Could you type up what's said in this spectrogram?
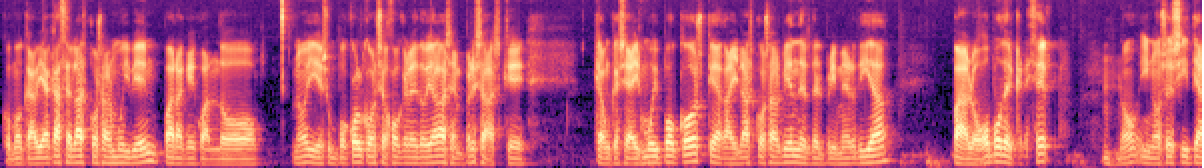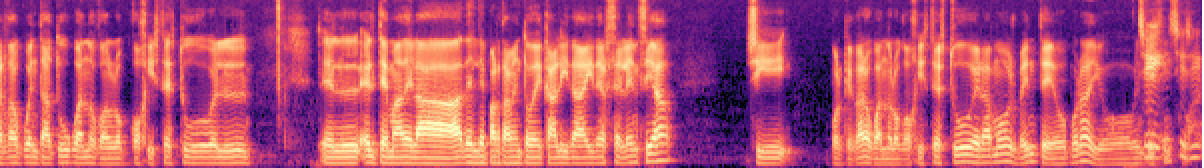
como que había que hacer las cosas muy bien para que cuando, ¿no? Y es un poco el consejo que le doy a las empresas, que, que aunque seáis muy pocos, que hagáis las cosas bien desde el primer día para luego poder crecer, ¿no? Y no sé si te has dado cuenta tú cuando cogiste tú el, el, tema de la, del departamento de calidad y de excelencia, si porque claro, cuando lo cogiste tú éramos 20 o por ahí, o 25. Sí, sí, sí.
